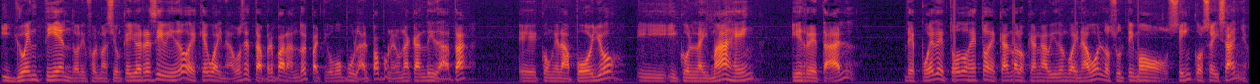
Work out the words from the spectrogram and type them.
yo entiendo, la información que yo he recibido es que Guainabo se está preparando el Partido Popular para poner una candidata eh, con el apoyo y, con la imagen y retar después de todos estos escándalos que han habido en Guainabo en los últimos cinco o seis años.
